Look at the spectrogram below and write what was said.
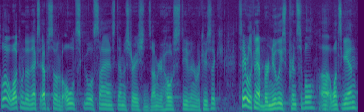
Hello, welcome to the next episode of Old School Science Demonstrations. I'm your host, Stephen Rokusek. Today we're looking at Bernoulli's principle. Uh, once again,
